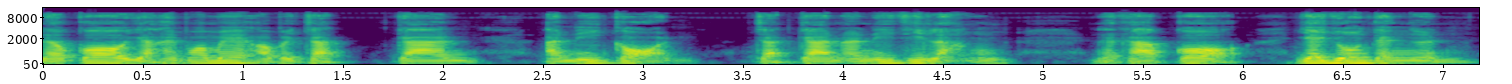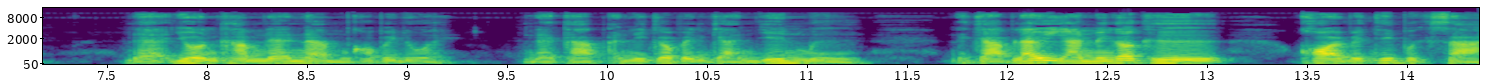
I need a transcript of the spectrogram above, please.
แล้วก็อยากให้พ่อแม่เอาไปจัดการอันนี้ก่อน จัดการอันนี้ทีหลังนะครับ ก็อย่าโยนแต่เงิน นะโยนคำแนะนำเข้าไปด้วยนะครับ อันนี้ก็เป็นการยื่นมือนะครับแล้วอีกอันหนึ่งก็คือคอยเป็นที่ปรึกษา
